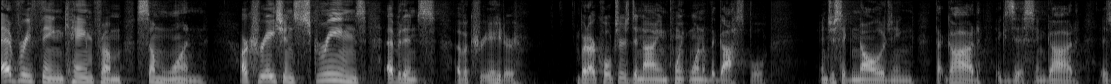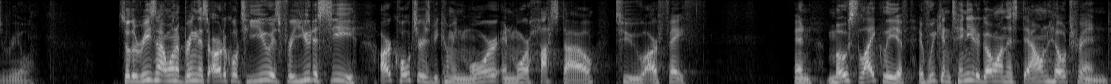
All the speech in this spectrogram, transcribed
Everything came from someone. Our creation screams evidence of a creator. But our culture is denying point one of the gospel and just acknowledging that God exists and God is real. So, the reason I want to bring this article to you is for you to see our culture is becoming more and more hostile to our faith. And most likely, if, if we continue to go on this downhill trend,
